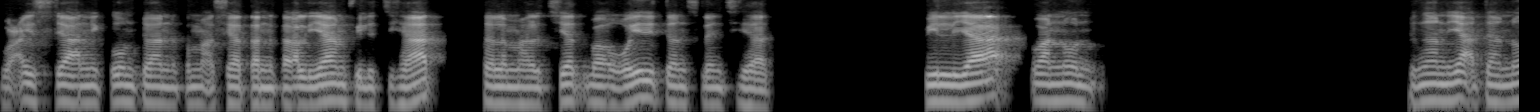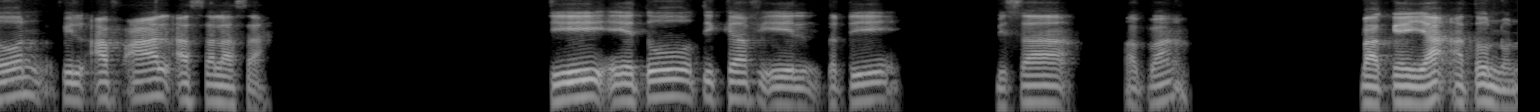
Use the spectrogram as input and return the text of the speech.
wa isyanikum dan kemaksiatan kalian fil jihad dalam hal jihad wa dan selain jihad bil ya wa nun dengan ya dan nun fil af'al as-salasah. Di yaitu tiga fiil. Tadi bisa apa? Pakai ya atau nun.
